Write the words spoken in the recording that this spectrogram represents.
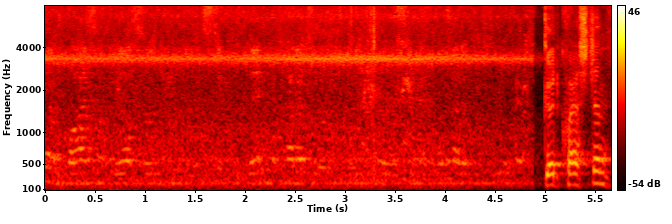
you buy somebody else's stick, then the cut it to Good question,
